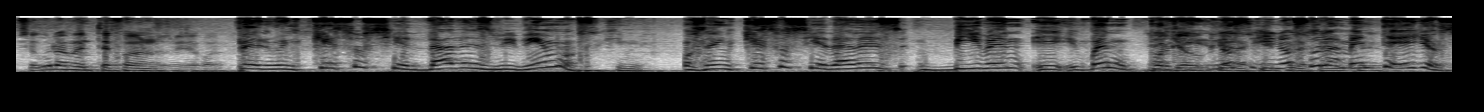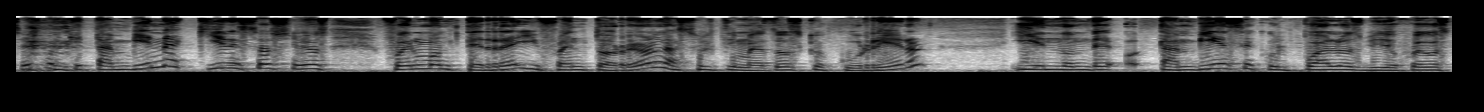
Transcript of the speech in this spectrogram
seguramente fueron los videojuegos. Pero ¿en qué sociedades vivimos, Jimmy? O sea, ¿en qué sociedades viven? Y bueno, porque no, y no solamente ellos, ¿eh? porque también aquí en Estados Unidos fue en Monterrey y fue en Torreón las últimas dos que ocurrieron y en donde también se culpó a los videojuegos.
